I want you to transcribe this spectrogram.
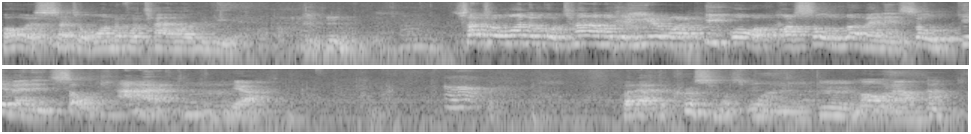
Oh, it's such a wonderful time of the year. Such a wonderful time of the year where people are so loving and so giving and so kind. Yeah. But after Christmas, what? Come on now. Uh.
